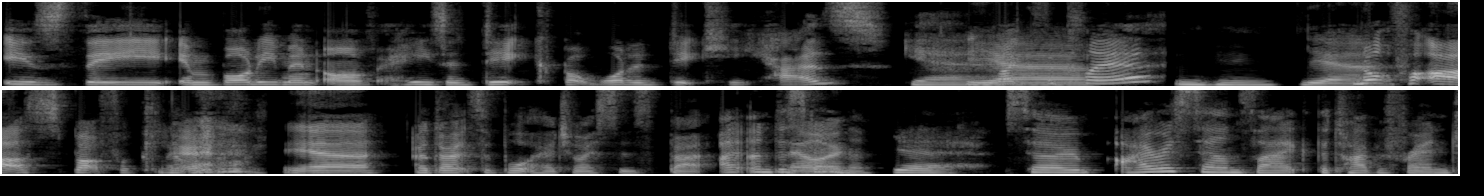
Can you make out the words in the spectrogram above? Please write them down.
is the embodiment of he's a dick, but what a dick he has. Yeah. Yeah. Like for Claire, hmm Yeah. not for us, but for Claire. yeah. I don't support her choices, but I understand No. them. yeah. So, Iris sounds like the type of friend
